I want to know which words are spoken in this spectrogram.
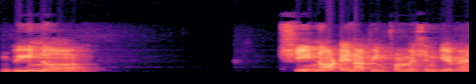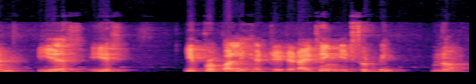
B, no. C, not enough information given. Yes, is if properly head treated. I think it should be no.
